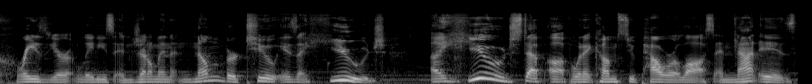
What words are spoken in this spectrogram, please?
crazier ladies and gentlemen. Number two is a huge a huge step up when it comes to power loss and that is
